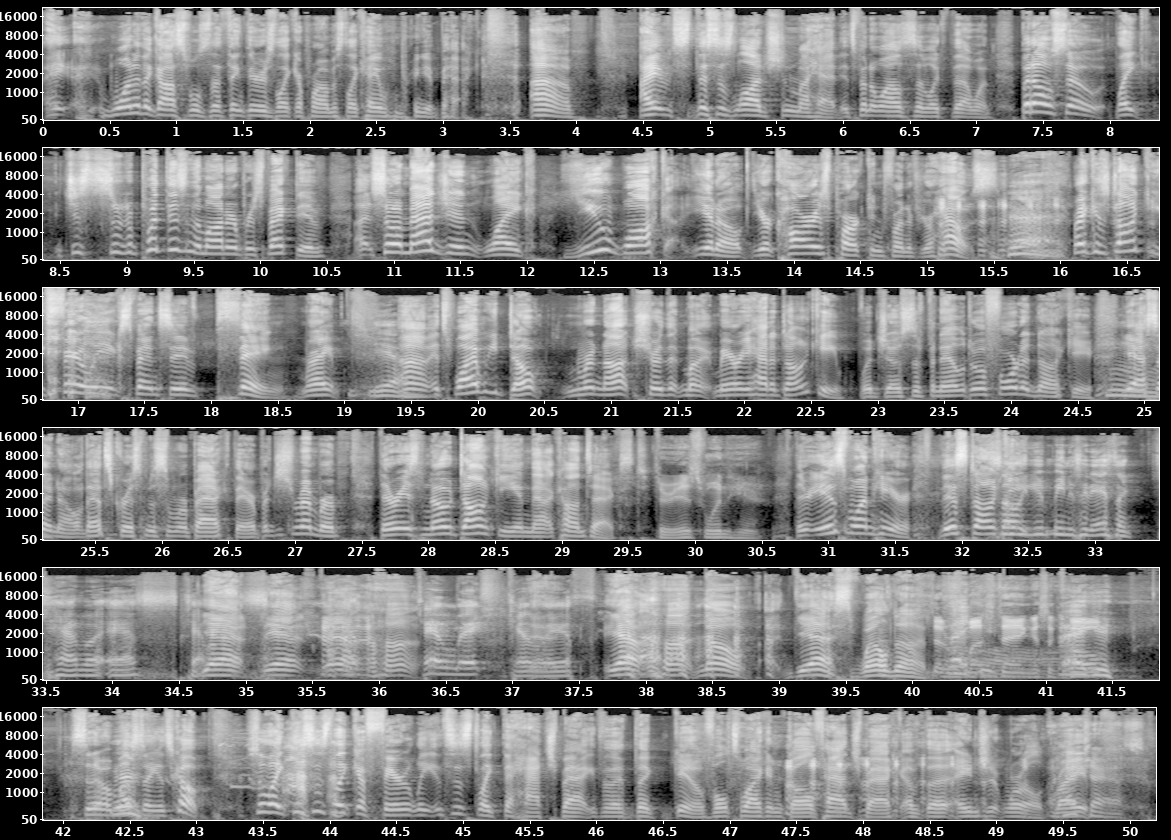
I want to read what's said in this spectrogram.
I- one of the gospels, I think there's like a promise, like, "Hey, we'll bring it back." Um, I this is lodged in my head. It's been a while since I looked at that one, but also like just sort of put this in the modern perspective. Uh, so imagine like you walk, you know, your car is parked in front of your house, right? Because donkey fairly expensive thing, right? Yeah. Uh, it's why we don't. We're not sure that Ma- Mary had a donkey. Would Joseph been able to afford a donkey? Yes, I know that's Christmas and we're back there. But just remember, there is no donkey in that context. there is one here. There is one here. This donkey. So you mean to say that's a Cadillac? yeah, yeah, yeah. Uh huh. Cadillac, Cadillac. Yeah. Uh huh. No. Yes. Well done. Instead of a. Mustang, it's a Thank Colt. you. So Mustang, it's called. So like this is like a fairly. This is like the hatchback, the the you know Volkswagen Golf hatchback of the ancient world, right?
